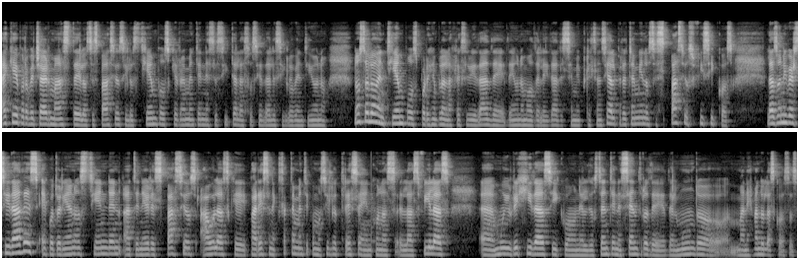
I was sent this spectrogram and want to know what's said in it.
Hay que aprovechar más de los espacios y los tiempos que realmente necesita la sociedad del siglo XXI. No solo en tiempos, por ejemplo, en la flexibilidad de, de una modalidad de semipresencial, pero también los espacios físicos las universidades ecuatorianas tienden a tener espacios, aulas que parecen exactamente como siglo XIII, con las, filas eh, muy rígidas y con el docente en el centro del mundo manejando las cosas.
